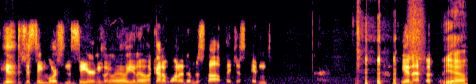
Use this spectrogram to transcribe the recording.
his just seemed more sincere, and he's like, well, you know, I kind of wanted them to stop, they just didn't. you know, Yeah.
